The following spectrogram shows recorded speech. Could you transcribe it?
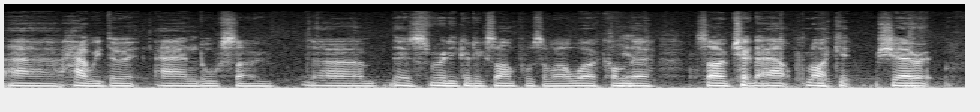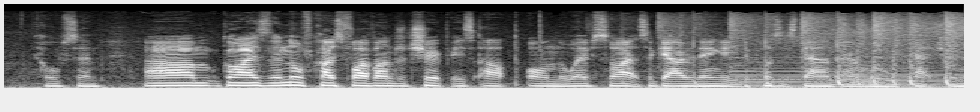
uh, how we do it, and also um, there's really good examples of our work on Yeah. there. So check that out, like it, share it. Awesome. Um, guys, the North Coast 500 trip is up on the website, so get over there and get your deposits down, and we'll catch you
